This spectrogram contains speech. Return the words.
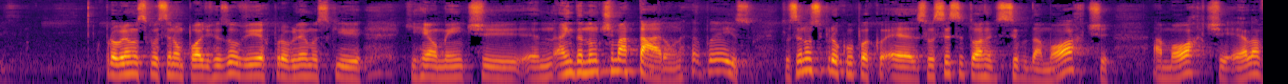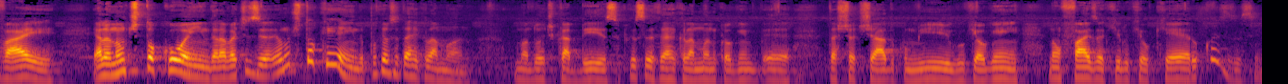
problemas que você não pode resolver, problemas que, que realmente eh, ainda não te mataram, né? É isso. Se você não se preocupa, é, se você se torna discípulo da morte, a morte ela vai, ela não te tocou ainda, ela vai te dizer, eu não te toquei ainda, por que você está reclamando? Uma dor de cabeça, por que você está reclamando que alguém está é, chateado comigo, que alguém não faz aquilo que eu quero, coisas assim.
